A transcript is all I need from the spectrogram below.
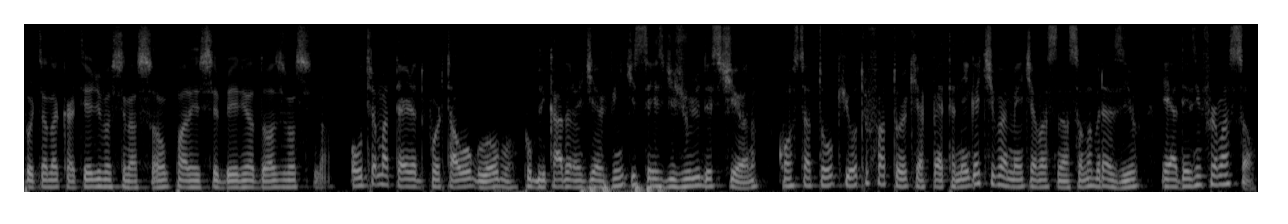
portando a carteira de vacinação para receberem a dose vacinal. Outra matéria do portal O Globo, publicada no dia 26 de julho deste ano, constatou que outro fator que afeta negativamente a vacinação no Brasil é a desinformação.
